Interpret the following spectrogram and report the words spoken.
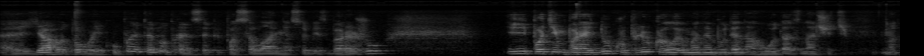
е, я готовий купити. Ну, в принципі, посилання собі збережу. І потім перейду, куплю, коли в мене буде нагода. Значить, от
